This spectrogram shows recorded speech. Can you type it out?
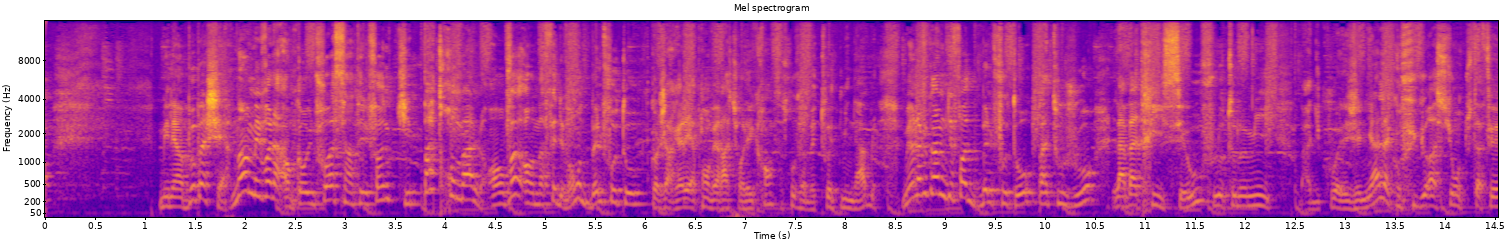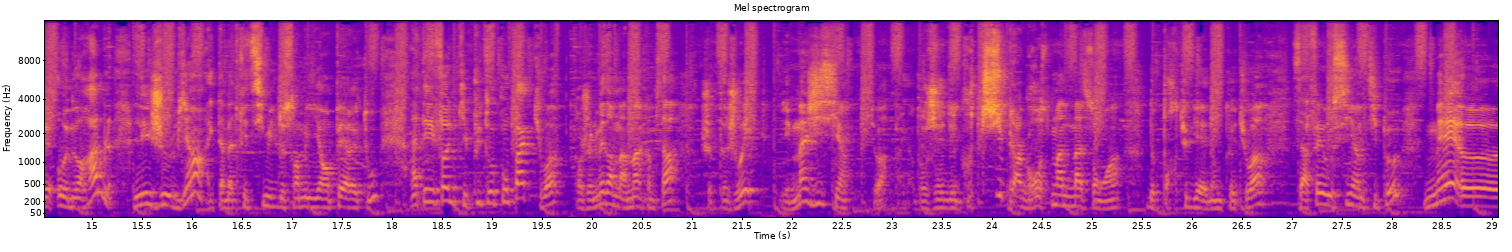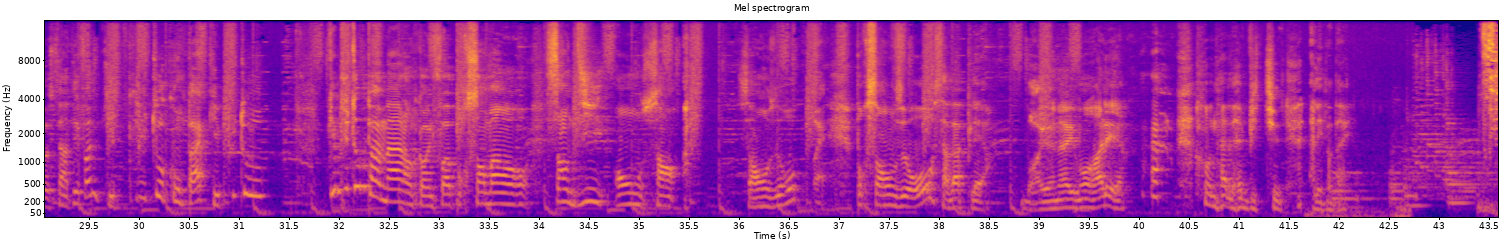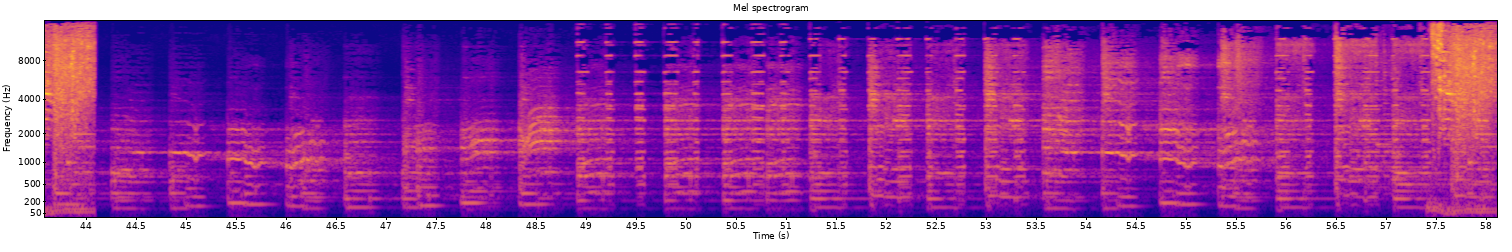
Mais il est un peu pas cher. Non, mais voilà, encore une fois, c'est un téléphone qui est pas trop mal. En fait, on a fait des vraiment de belles photos. Quand j'ai regardé, après on verra sur l'écran, ça se trouve, ça va tout être minable. Mais on avait quand même des fois de belles photos, pas toujours. La batterie, c'est ouf. L'autonomie, bah du coup, elle est géniale. La configuration, tout à fait honorable. Les jeux, bien, avec ta batterie de 6200 mAh et tout. Un téléphone qui est plutôt compact, tu vois. Quand je le mets dans ma main comme ça, je peux jouer les magiciens, tu vois. Par exemple, j'ai des super grosses mains de maçon, hein, de portugais. Donc, tu vois, ça fait aussi un petit peu. Mais euh, c'est un téléphone qui est plutôt compact, qui est plutôt qui est plutôt pas mal encore une fois pour 120 euros, 110, 11, 100, 111 euros. Ouais, pour 111 euros, ça va plaire. Bon, il y en a, ils vont râler. hein. On a l'habitude. Allez, bye bye.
